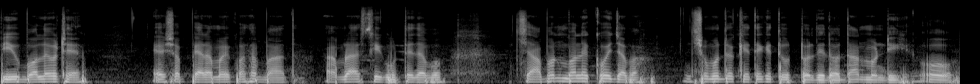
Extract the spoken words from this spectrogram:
পিউ বলে ওঠে, এসব প্যারাময় কথা বাদ, আমরা আজকে ঘুরতে যাব। চাবন বলে, কই যাবা? সমুদ্র খেতে খেতে উত্তর দিল, ধানমন্ডি। ও।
